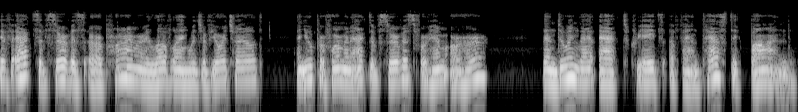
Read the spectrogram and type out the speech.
If acts of service are a primary love language of your child, and you perform an act of service for him or her, then doing that act creates a fantastic bond.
